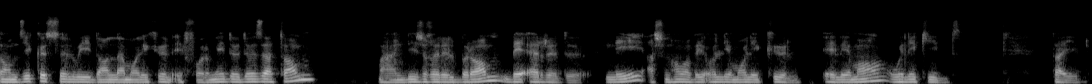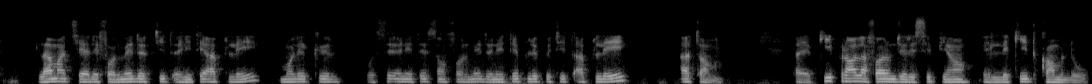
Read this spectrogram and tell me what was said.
tandis que celui dont la molécule est formée de deux atomes ما عنديش غير البروم BR2 ليه؟ عشان هو بيقول لي molécule élément وليكيد طيب la matière est formée de petites unités appelées molécules و ces unités sont formées d'unités plus petites appelées atomes طيب qui prend la forme du récipient الليكيد comme l'eau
